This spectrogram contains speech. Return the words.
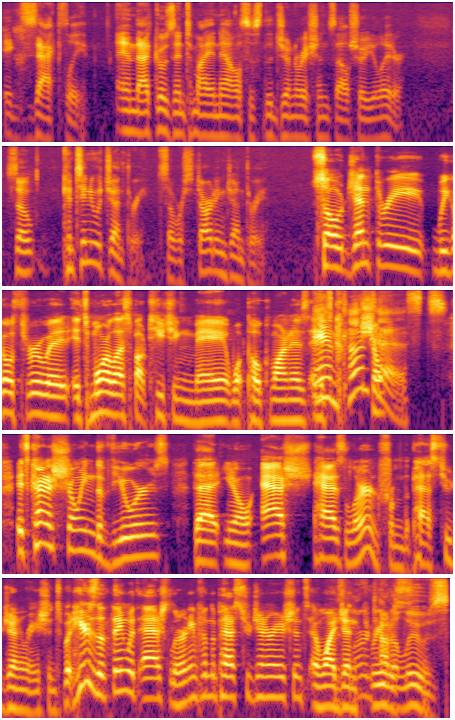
exactly and that goes into my analysis of the generations i'll show you later so continue with gen 3 so we're starting gen 3 So Gen three, we go through it. It's more or less about teaching May what Pokemon is, And, it's kinda show- contests. it's kind of showing the viewers that you know Ash has learned from the past two generations. But here's the thing with Ash learning from the past two generations and why Gen Learned three how was to lose.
